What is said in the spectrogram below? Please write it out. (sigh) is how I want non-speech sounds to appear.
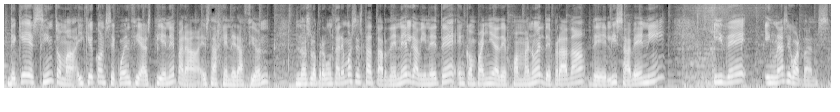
¿De qué es síntoma y qué consecuencias tiene para esta generación? Nos lo preguntaremos esta tarde en el gabinete en compañía de Juan Manuel de Prada, de Elisa Beni y de Ignacio Guardans.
